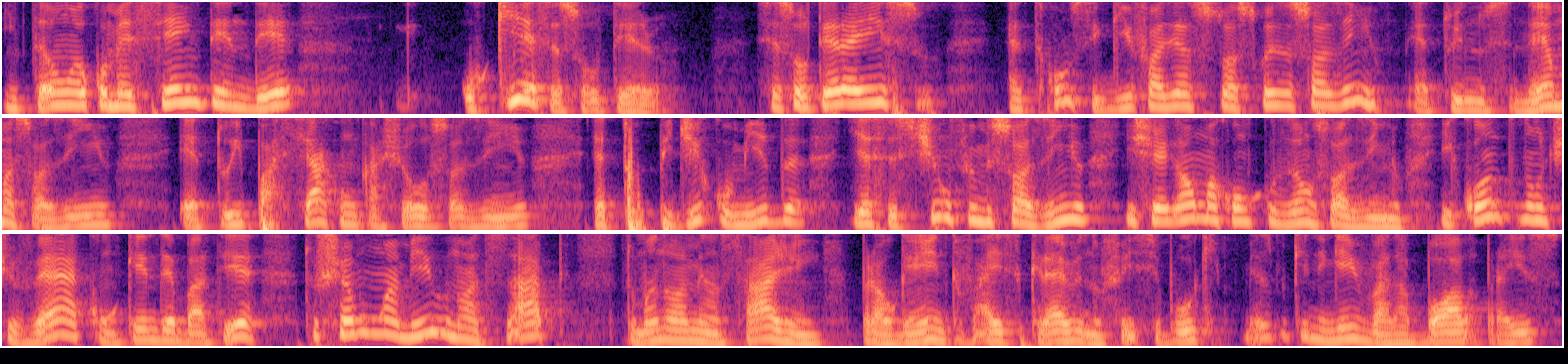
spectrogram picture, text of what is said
Então eu comecei a entender o que é ser solteiro. Ser solteiro é isso é tu conseguir fazer as tuas coisas sozinho. É tu ir no cinema sozinho, é tu ir passear com o cachorro sozinho, é tu pedir comida e assistir um filme sozinho e chegar a uma conclusão sozinho. E quando não tiver com quem debater, tu chama um amigo no WhatsApp, tu manda uma mensagem para alguém, tu vai escreve no Facebook, mesmo que ninguém vá dar bola para isso.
